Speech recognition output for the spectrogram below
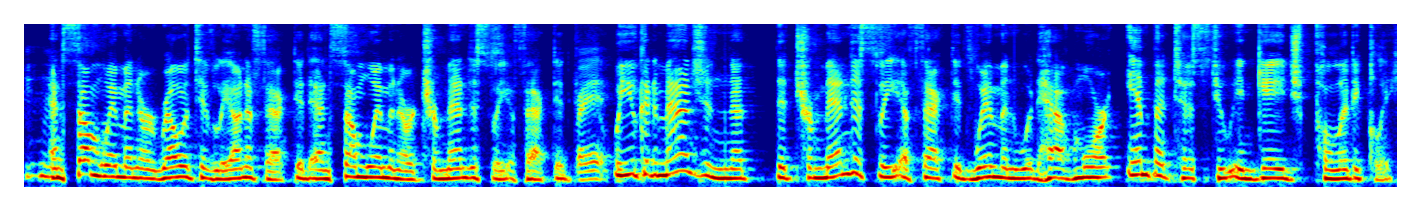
Mm-hmm. And some women are relatively unaffected, and some women are tremendously affected. Right. Well, you could imagine that the tremendously affected women would have more impetus to engage politically.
